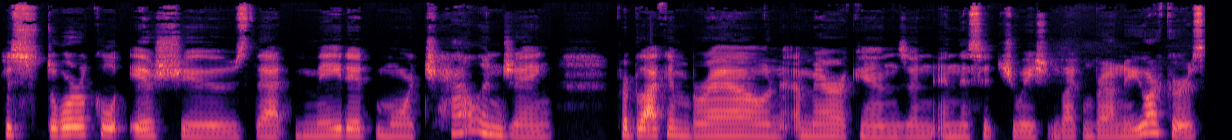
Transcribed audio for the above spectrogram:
historical issues that made it more challenging for Black and Brown Americans and in this situation, Black and Brown New Yorkers,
